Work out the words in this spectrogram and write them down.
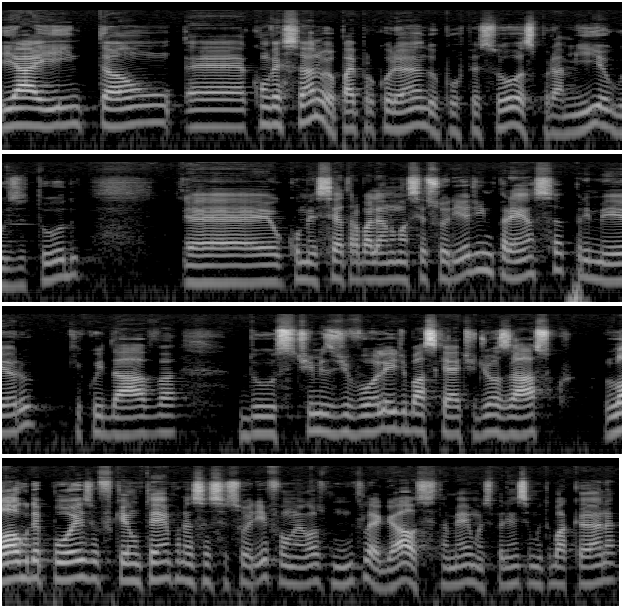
E aí, então, é, conversando, meu pai procurando por pessoas, por amigos e tudo, é, eu comecei a trabalhar numa assessoria de imprensa primeiro, que cuidava dos times de vôlei e de basquete de Osasco. Logo depois eu fiquei um tempo nessa assessoria, foi um negócio muito legal, assim, também uma experiência muito bacana.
